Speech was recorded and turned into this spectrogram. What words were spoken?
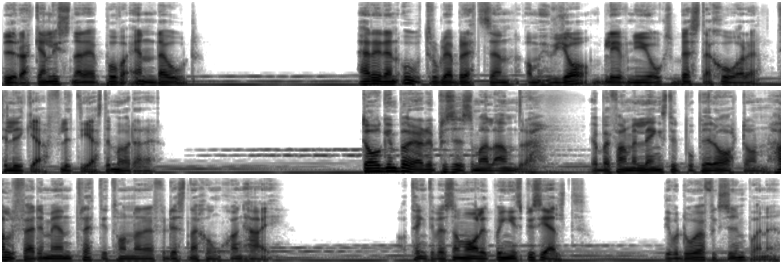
Byrackan lyssnade på varenda ord. Här är den otroliga berättelsen om hur jag blev New Yorks bästa showare tillika flitigaste mördare. Dagen började precis som alla andra. Jag befann mig längst ut på Pier 18, halvfärdig med en 30-tonnare för destination Shanghai. Jag tänkte väl som vanligt på inget speciellt. Det var då jag fick syn på henne.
